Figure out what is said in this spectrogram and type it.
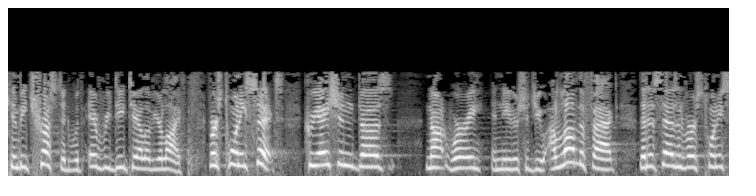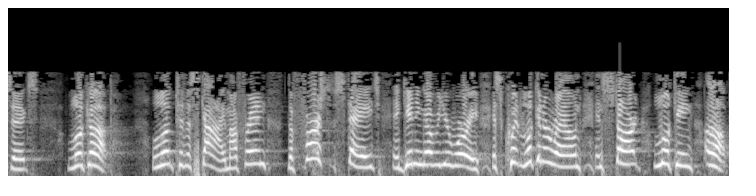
can be trusted with every detail of your life. Verse 26, creation does not worry and neither should you. I love the fact that it says in verse 26, look up. Look to the sky. My friend, the first stage in getting over your worry is quit looking around and start looking up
